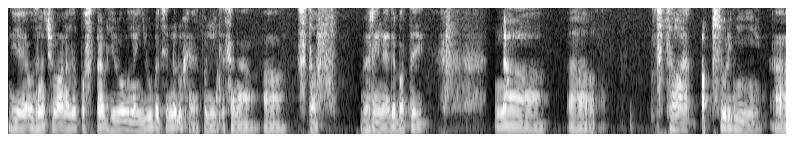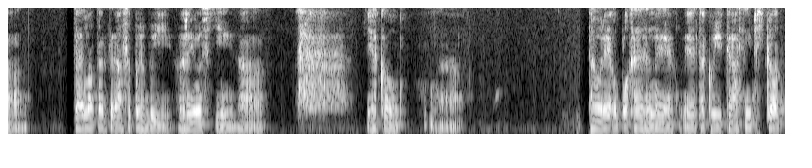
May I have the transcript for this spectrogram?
je označována za postpravdivou, není vůbec jednoduché. Podívejte se na stav veřejné debaty, na zcela absurdní témata, která se pohybují veřejností, jako teorie o ploché zemi je takový krásný příklad.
